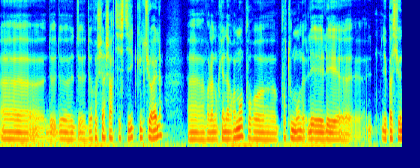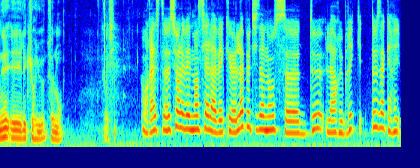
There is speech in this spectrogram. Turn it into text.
de, recherche artistique, culturelle. Voilà, donc il y en a vraiment pour, pour tout le monde, les, les, les passionnés et les curieux seulement aussi. On reste sur l'événementiel avec euh, la petite annonce euh, de la rubrique de Zachary.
